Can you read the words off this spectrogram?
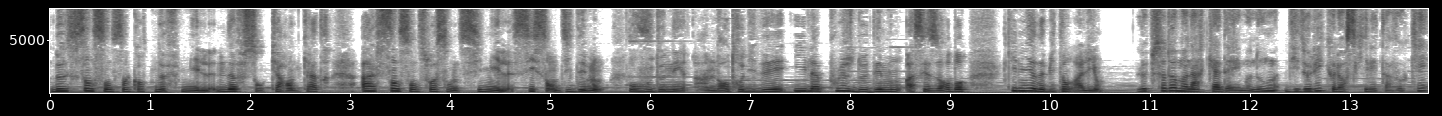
de 559 944 à 566 610 démons. Pour vous donner un ordre d'idée, il a plus de démons à ses ordres qu'il n'y a d'habitants à Lyon. Le pseudo-monarcha Daemonum dit de lui que lorsqu'il est invoqué,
